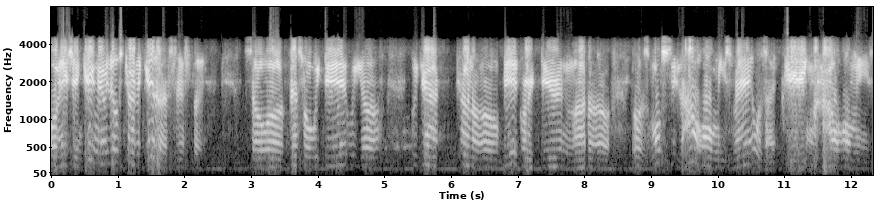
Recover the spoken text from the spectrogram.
or Asian gay, maybe they was trying to get us and stuff. So uh, that's what we did. We uh we got kind of uh, big right there, and a lot of uh, it was mostly Lao homies, man. It was a gang of Lao homies.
